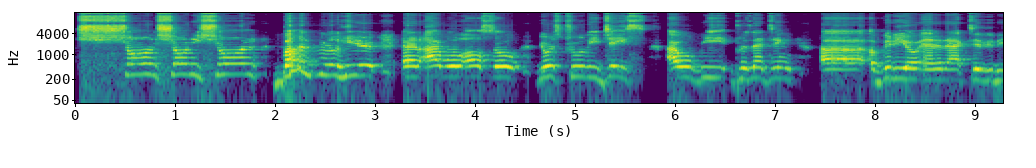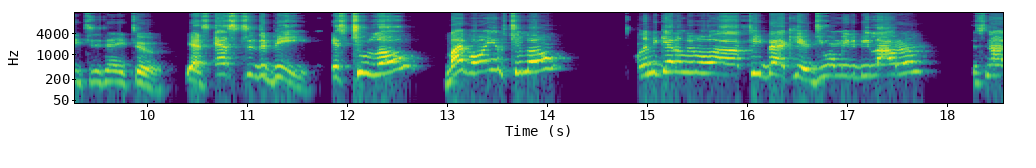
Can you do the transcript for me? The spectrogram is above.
Sean, Shawnee, Sean Banville here. And I will also, yours truly, Jace, I will be presenting uh, a video and an activity today too. Yes, S to the B. It's too low? My volume's too low? Let me get a little uh, feedback here. Do you want me to be louder? It's not,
